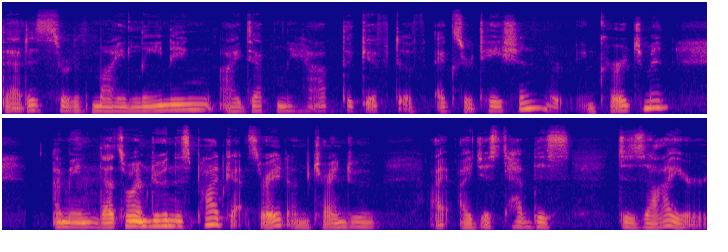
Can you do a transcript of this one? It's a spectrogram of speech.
that is sort of my leaning. I definitely have the gift of exhortation or encouragement, I mean, that's why I'm doing this podcast, right? I'm trying to, I, I just have this desire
